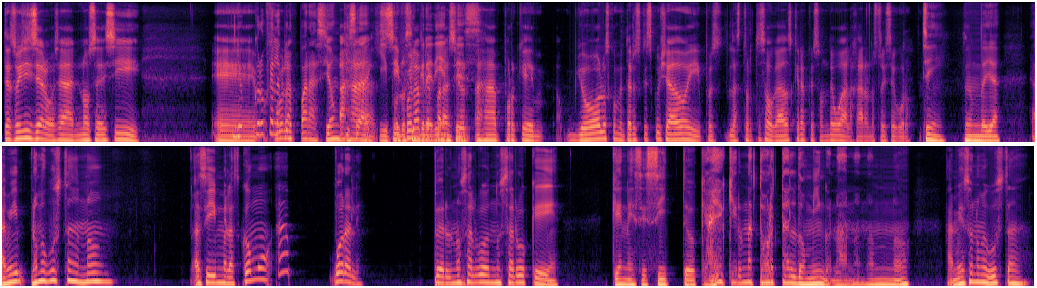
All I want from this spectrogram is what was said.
Te soy sincero, o sea, no sé si... eh, yo creo que la preparación quizá Ajá, aquí, sí, por los ingredientes. Ajá, porque yo los comentarios que he escuchado y pues las tortas ahogadas creo que son de Guadalajara, no estoy seguro. Sí, son de allá. A mí no me gustan, no. Así me las como, ah, órale. Pero no es algo, no es algo que, que necesito, que ay, yo quiero una torta el domingo. No, no, no, no, no. A mí eso no me gusta.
